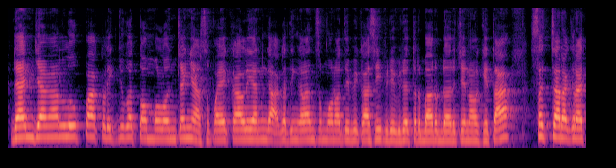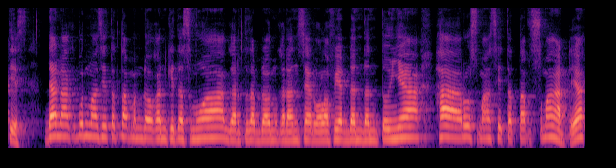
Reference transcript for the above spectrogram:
Dan jangan lupa klik juga tombol loncengnya Supaya kalian gak ketinggalan semua notifikasi video-video terbaru dari channel kita Secara gratis. Dan aku pun masih tetap mendoakan kita semua agar tetap dalam keadaan sehat walafiat dan tentunya harus masih tetap semangat ya.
